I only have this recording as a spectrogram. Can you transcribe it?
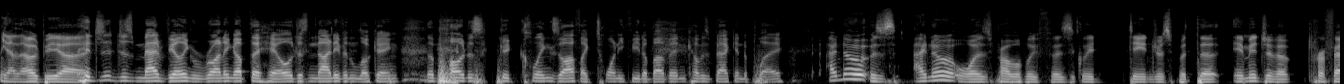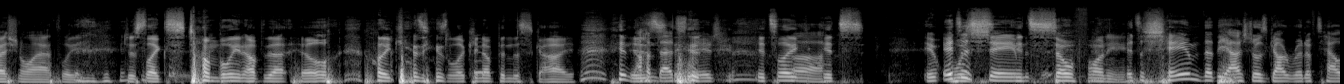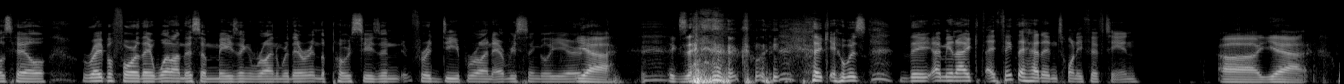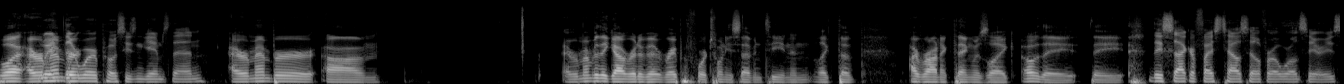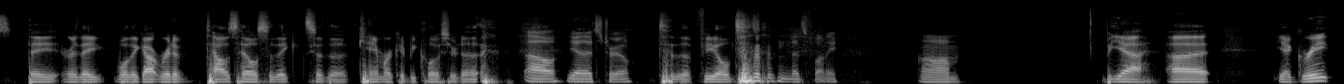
yeah. That would be. Uh, It's ju- just Matt Vierling running up the hill, just not even looking. The ball just it clings off like 20 feet above it and comes back into play. I know it was. I know it was probably physically dangerous, but the image of a professional athlete just like stumbling up that hill, like as he's looking up in the sky, And on that stage, it's like Ah. it's. It It's a shame. It's so funny. it's a shame that the Astros got rid of Tal's Hill right before they went on this amazing run where they were in the postseason for a deep run every single year. yeah, exactly. like it was they. I mean, I I think they had it in 2015. Uh, yeah. Well, I remember. there were postseason games then. I remember um I remember they got rid of it right before 2017 and like the ironic thing was like oh they they They sacrificed Tal's Hill for a World Series. they or they well they got rid of Tal's Hill so they so the camera could be closer to Oh yeah, that's true. to the field that's funny. um but yeah uh yeah great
